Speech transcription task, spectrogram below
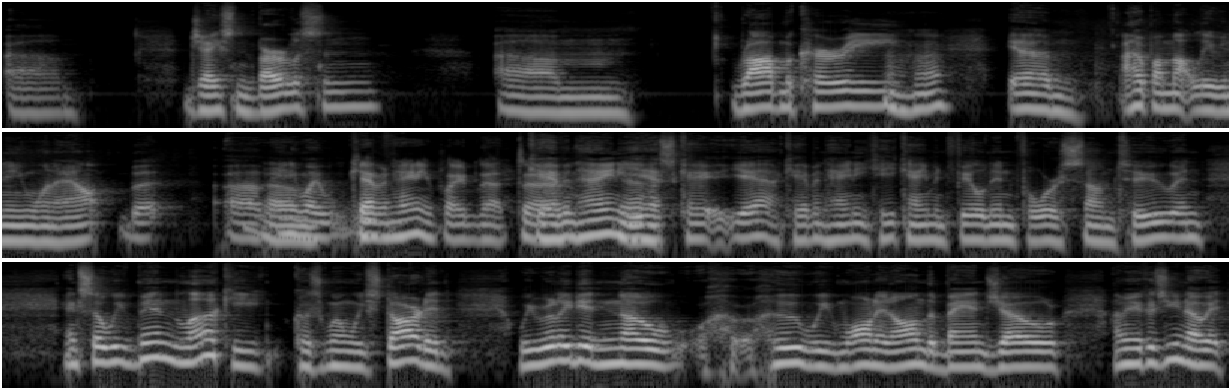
uh, Jason Burleson, um, Rob McCoury. Uh-huh. Um, I hope I'm not leaving anyone out, but uh, um, anyway, Kevin Haney played that. Uh, Kevin Haney, yeah. yes, Ke- yeah, Kevin Haney. He came and filled in for us some too, and and so we've been lucky because when we started, we really didn't know who we wanted on the banjo. I mean, because you know, it,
